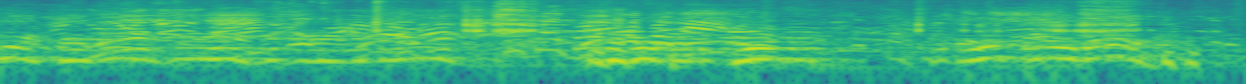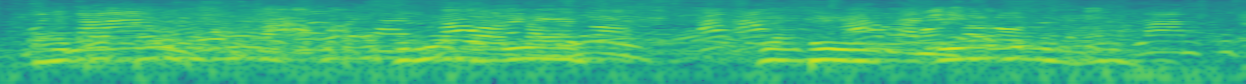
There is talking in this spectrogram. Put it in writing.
เรียกแต่เนี่ยนะเอาไว้ใส่ถ้วยโฆษณาคือจะลุกไปด้วยไปไปไปไปเอาคุณเลือกตัวเดียวเรื่องที่ดีแล้วคุณหนาลานอุป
